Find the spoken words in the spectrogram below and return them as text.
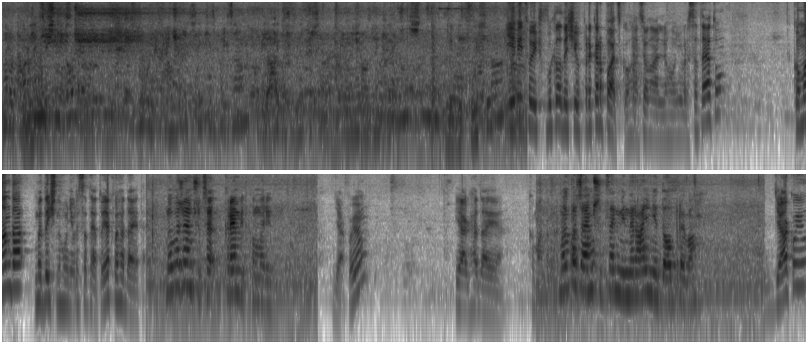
Народ, а може не добре? Дуже не писали? Є відповідь викладачів Прикарпатського національного університету. Команда медичного університету. Як ви гадаєте? Ми вважаємо, що це крем від комарів. Дякую. Як гадає команда Ми вважаємо, що це мінеральні добрива. Дякую.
